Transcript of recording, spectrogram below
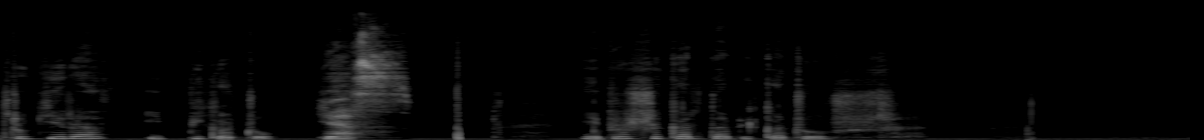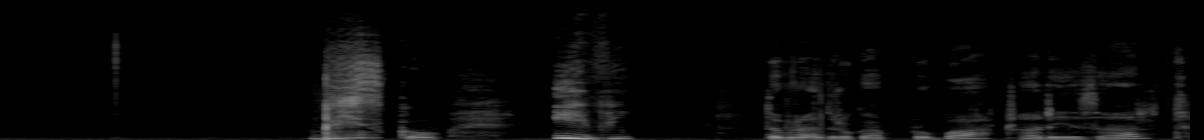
Drugi raz i Pikachu. Yes! I proszę karta Pikachu. Blisko. Eevee. Dobra, druga próba. Charizard.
